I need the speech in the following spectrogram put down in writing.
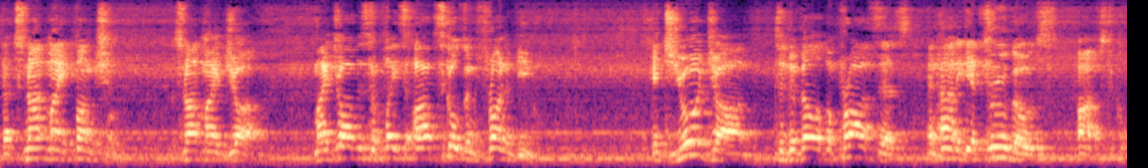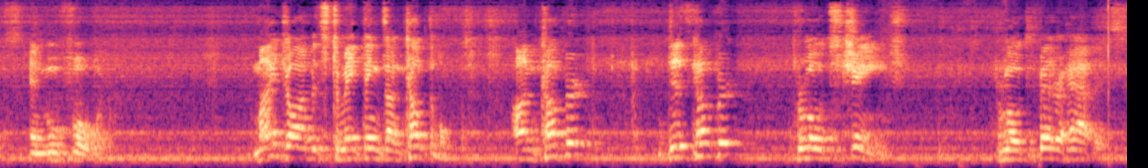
That's not my function. It's not my job. My job is to place obstacles in front of you. It's your job to develop a process and how to get through those obstacles and move forward. My job is to make things uncomfortable. Uncomfort, discomfort promotes change, promotes better habits.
